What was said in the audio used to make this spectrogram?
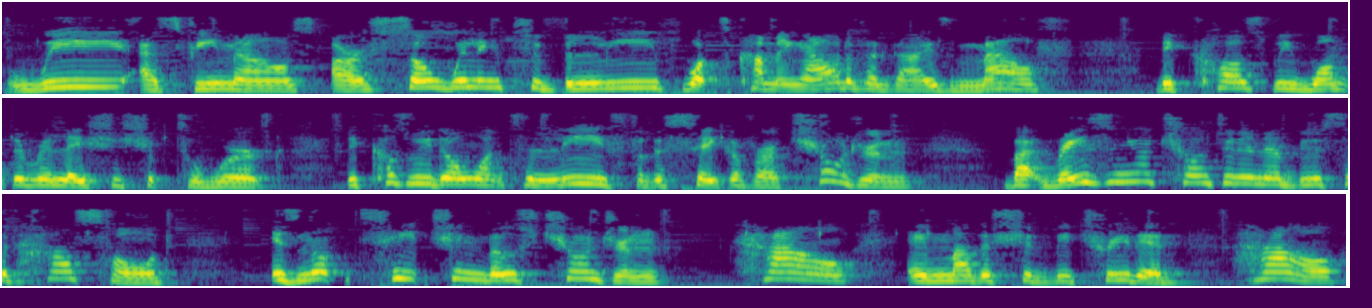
we as females are so willing to believe what's coming out of a guy's mouth because we want the relationship to work, because we don't want to leave for the sake of our children. But raising your children in an abusive household is not teaching those children how a mother should be treated, how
